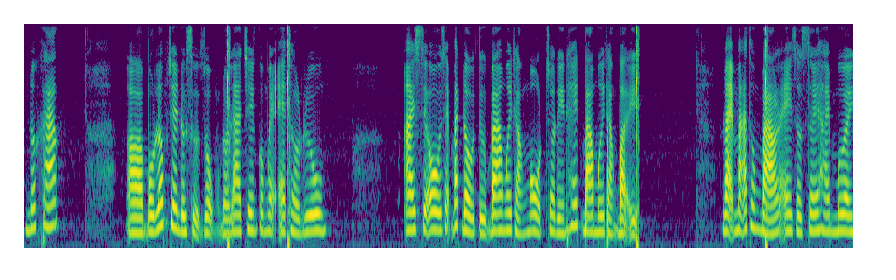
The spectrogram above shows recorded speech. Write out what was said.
nước khác uh, blockchain được sử dụng đó là trên công nghệ Ethereum. ICO sẽ bắt đầu từ 30 tháng 1 cho đến hết 30 tháng 7. Loại mã thông báo là ERC20.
